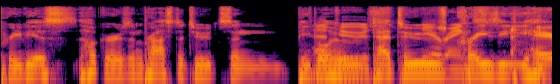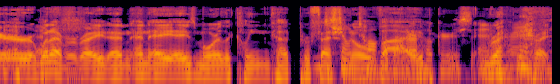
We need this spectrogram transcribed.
previous hookers and prostitutes and people who Tattoos, tattoos, earrings. crazy hair, whatever, right? And and AA is more the clean cut We just professional don't talk about vibe. hookers. And, Right, right.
